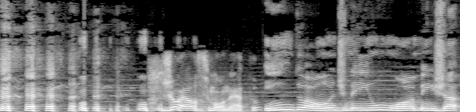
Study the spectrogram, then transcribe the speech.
Joel Simão Neto. Indo aonde nenhum homem já.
